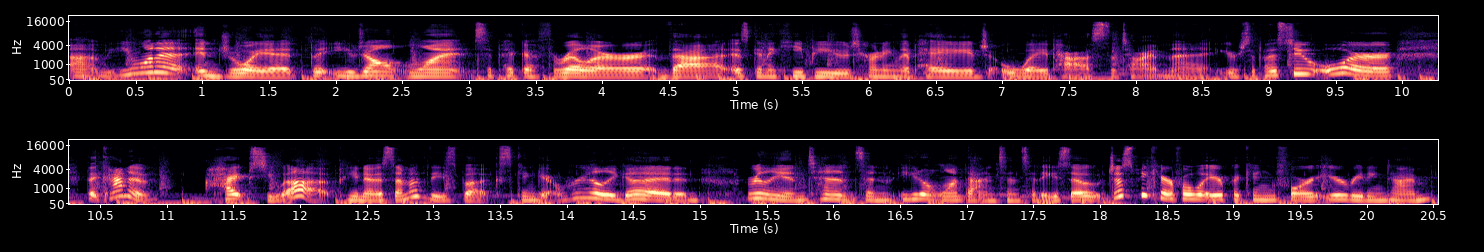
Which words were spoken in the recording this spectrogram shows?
Um, you want to enjoy it, but you don't want to pick a thriller that is going to keep you turning the page way past the time that you're supposed to, or that kind of hypes you up. You know, some of these books can get really good and really intense, and you don't want that intensity. So just be careful what you're picking for your reading time.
